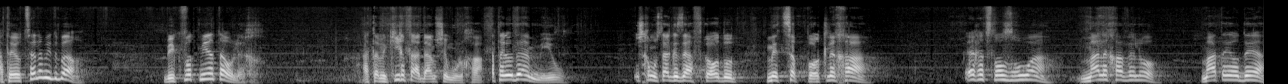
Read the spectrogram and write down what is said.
אתה יוצא למדבר. בעקבות מי אתה הולך? אתה מכיר את האדם שמולך, אתה יודע מי הוא. יש לך מושג איזה הפתעות עוד מצפות לך? ארץ לא זרועה, מה לך ולא? מה אתה יודע?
